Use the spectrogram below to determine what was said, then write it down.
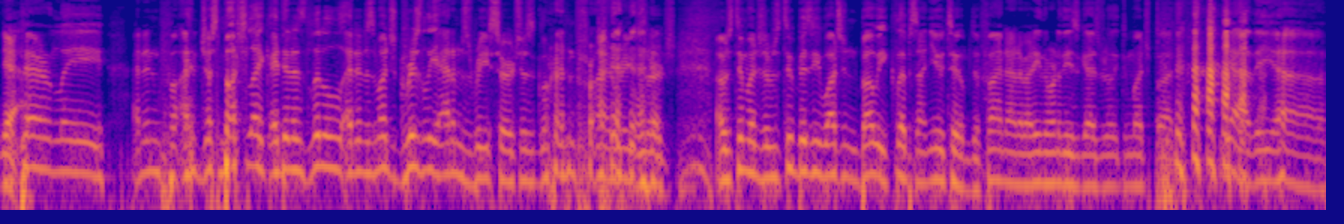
Yeah. Apparently, I didn't. find I just much like I did as little. I did as much Grizzly Adams research as Glenn Fry research. I was too much. I was too busy watching Bowie clips on YouTube to find out about either one of these guys really too much. But yeah, the uh,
